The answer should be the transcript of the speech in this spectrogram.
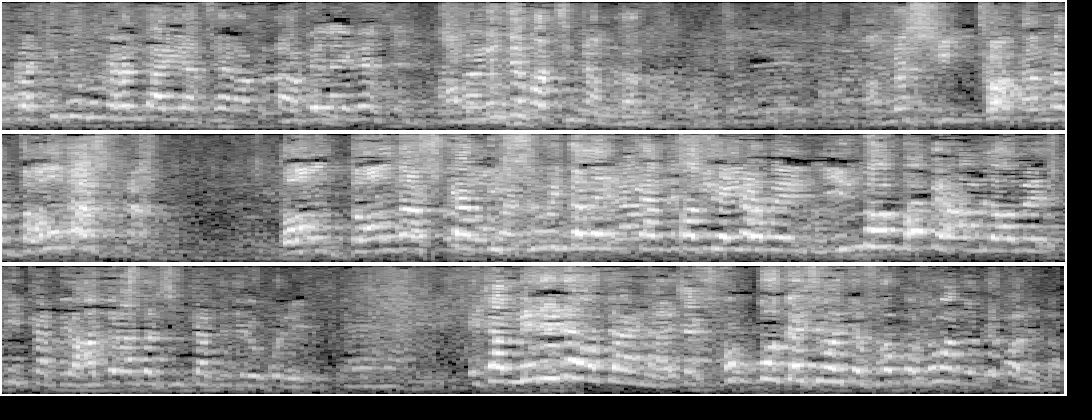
আমরা কিন্তু এখানে দাঁড়িয়ে আছি আর আপনারা আমরা নিতে পারছি না আমরা। আমরা শিক্ষক আমরা দলদাস না। দল দলদাস বিশ্ববিদ্যালয়ের ক্যাম্পাসে এইভাবে নির্মম ভাবে হামলা হবে শিক্ষার্থী, হাজার হাজার শিক্ষার্থীদের উপরে। এটা মেনে নেওয়া যায় না, এটা সভ্য দেশে হয়তো সভ্য সমাজ হতে পারে না।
